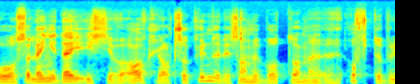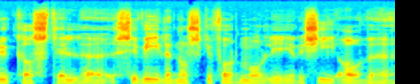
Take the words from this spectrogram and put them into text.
Og så lenge de ikke var avklart, så kunne de samme båtene ofte brukes til eh, sivile norske formål i regi av, uh,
